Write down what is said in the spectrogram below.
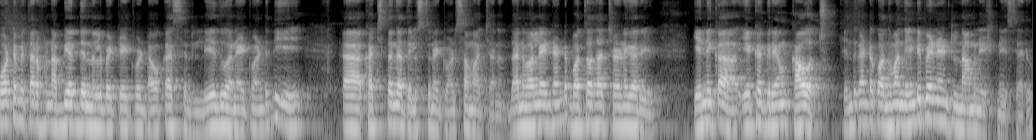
కూటమి తరఫున అభ్యర్థిని నిలబెట్టేటువంటి అవకాశం లేదు అనేటువంటిది ఖచ్చితంగా తెలుస్తున్నటువంటి సమాచారం. దానివల్ల ఏంటంటే బొత్స సత్యనారాయణ గారి ఎన్నిక ఏకగ్రీవం కావచ్చు. ఎందుకంటే కొంతమంది ఇండిపెండెంట్లు నామినేషన్ వేశారు.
